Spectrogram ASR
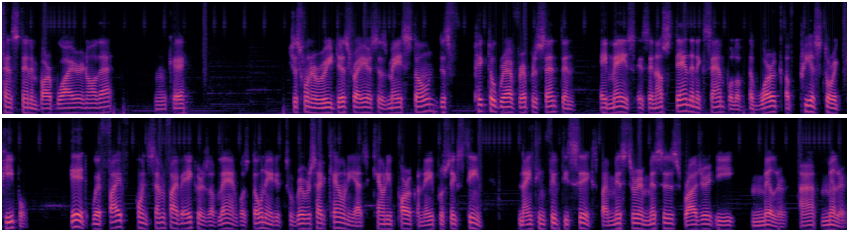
fenced in and barbed wire and all that. Okay. Just want to read this right here. It says Maze Stone. This pictograph representing a maze is an outstanding example of the work of prehistoric people. It, with 5.75 acres of land, was donated to Riverside County as county park on April 16, 1956, by Mr. and Mrs. Roger E. Miller. Uh, Miller.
